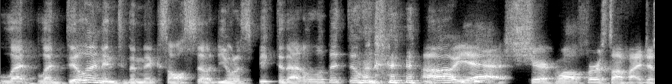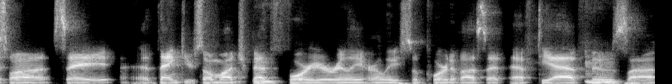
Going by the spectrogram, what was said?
let let Dylan into the mix also. Do you want to speak to that a little bit, Dylan? oh yeah, sure. Well, first off, I just want to say uh, thank you so much, Beth, mm-hmm. for your really early support of us at FTF. Mm-hmm. It was uh,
